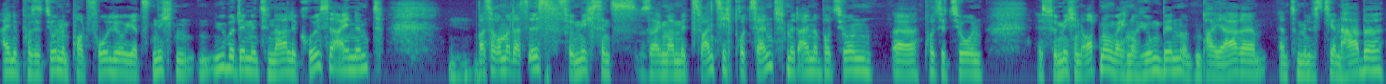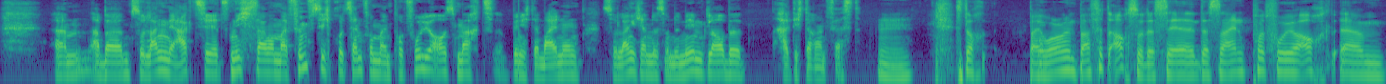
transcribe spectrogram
eine Position im Portfolio jetzt nicht eine überdimensionale Größe einnimmt, mhm. was auch immer das ist, für mich sind es, sagen wir mal, mit 20 Prozent mit einer Portion äh, Position ist für mich in Ordnung, weil ich noch jung bin und ein paar Jahre äh, zum Investieren habe. Ähm, aber solange eine Aktie jetzt nicht, sagen wir mal, 50 Prozent von meinem Portfolio ausmacht, bin ich der Meinung, solange ich an das Unternehmen glaube, halte ich daran fest. Mhm. Ist doch bei Warren Buffett auch so, dass er, dass sein Portfolio auch ähm,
